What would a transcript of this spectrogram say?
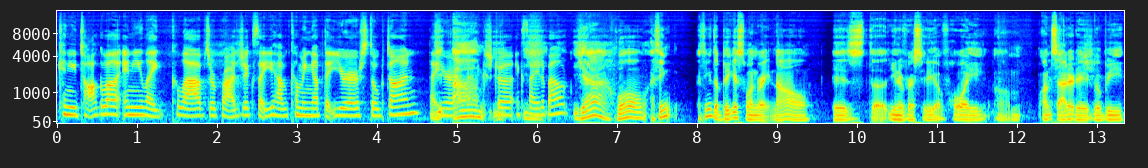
can you talk about any like collabs or projects that you have coming up that you're stoked on that you're um, extra excited about? Yeah, well, I think I think the biggest one right now is the University of Hawaii. Um, on Saturday, they'll be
